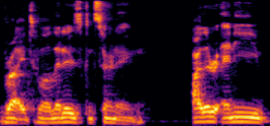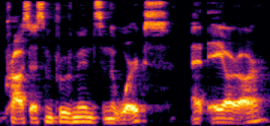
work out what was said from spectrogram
Right. Well, that is concerning. Are there any process improvements in the works at ARR?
